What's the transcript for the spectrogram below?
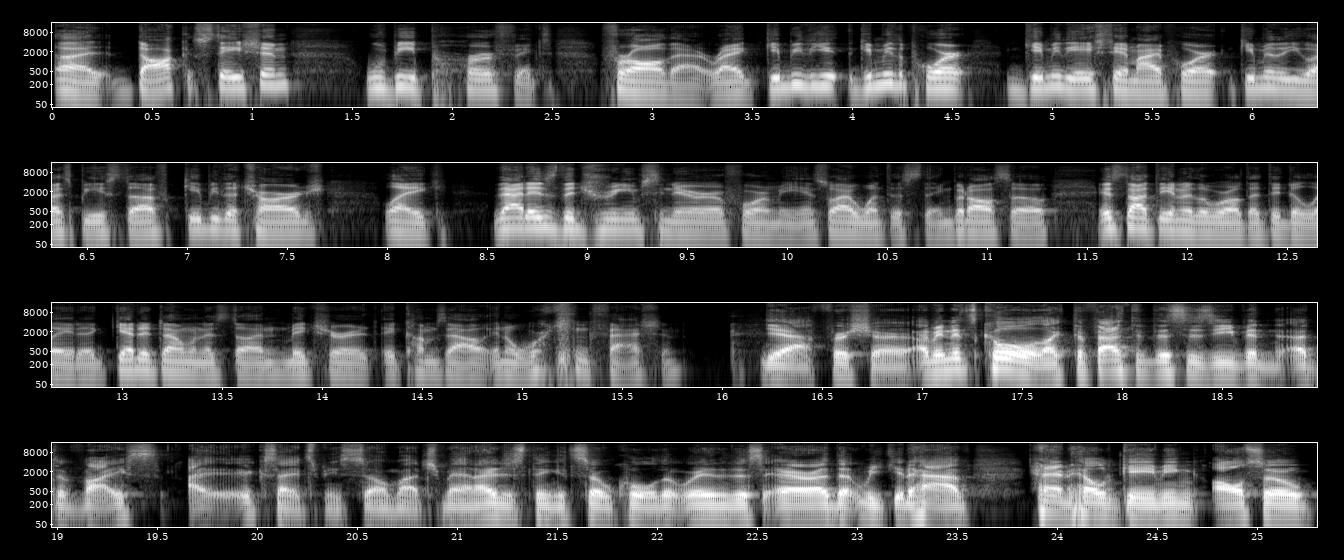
uh, dock station would be perfect for all that, right? Give me the give me the port, give me the HDMI port, give me the USB stuff, give me the charge. Like that is the dream scenario for me, and so I want this thing. But also, it's not the end of the world that they delayed it. Get it done when it's done. Make sure it, it comes out in a working fashion. Yeah, for sure. I mean, it's cool. Like the fact that this is even a device I, excites me so much, man. I just think it's so cool that we're in this era that we can have handheld gaming also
